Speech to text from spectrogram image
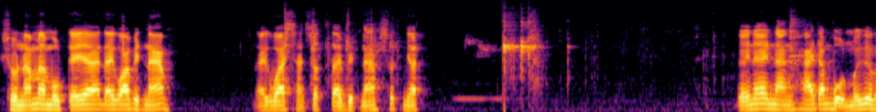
số 5 là một cái à, đai qua Việt Nam. Đai qua sản xuất tại Việt Nam xuất Nhật. Cái này nặng 240 g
